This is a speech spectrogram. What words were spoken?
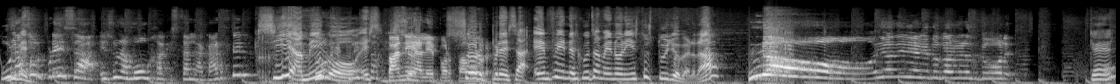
una Dime. sorpresa. ¿Es una monja que está en la cárcel? Sí, amigo Sorpresa. es Banéale, por favor. Sorpresa En fin, escúchame, Noni Esto es tuyo, ¿verdad? ¡No! Yo tenía que tocarme los cojones. ¿Qué?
